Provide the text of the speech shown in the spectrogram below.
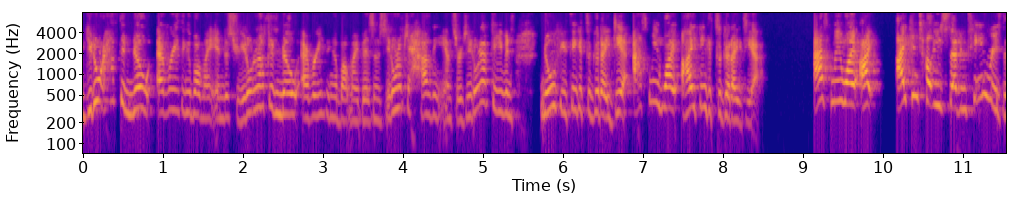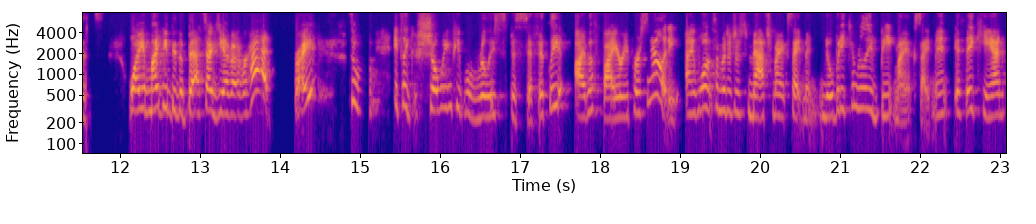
you don't have to know everything about my industry. You don't have to know everything about my business. You don't have to have the answers. You don't have to even know if you think it's a good idea. Ask me why I think it's a good idea. Ask me why I I can tell you 17 reasons why it might be the best idea I've ever had, right? So it's like showing people really specifically, I'm a fiery personality. I want someone to just match my excitement. Nobody can really beat my excitement. If they can,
